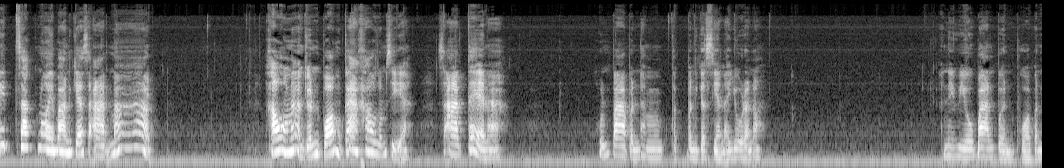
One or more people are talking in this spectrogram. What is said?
นิดสักหน่อยบ้านแกสะอาดมาก เข้าห้องน้ำจนป้อมกล้าเข้าสมศรีอะสะอาดแต่นะ คุณป้าเป็นทำตักเป็นเกษียณอายุแล้วเนาะอันนี้วิวบ้านเปิ่นผัวเปิ่น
